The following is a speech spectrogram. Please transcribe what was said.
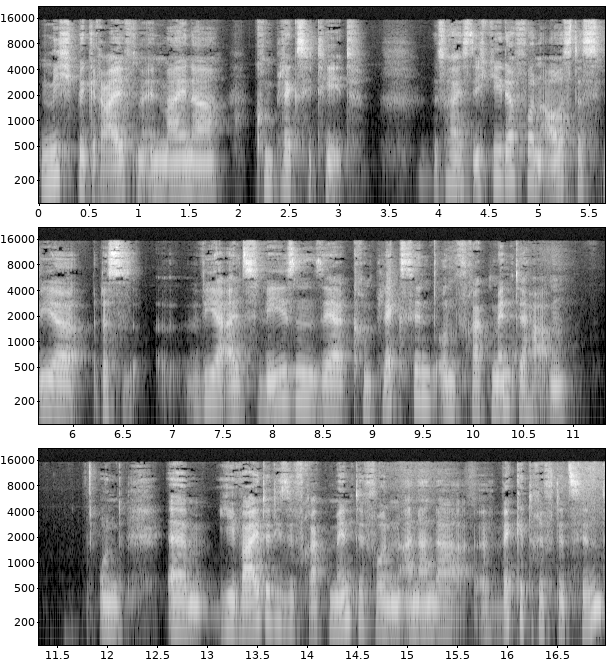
mich begreifen in meiner Komplexität? Das heißt, ich gehe davon aus, dass wir, dass wir als Wesen sehr komplex sind und Fragmente haben. Und ähm, je weiter diese Fragmente voneinander äh, weggedriftet sind,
